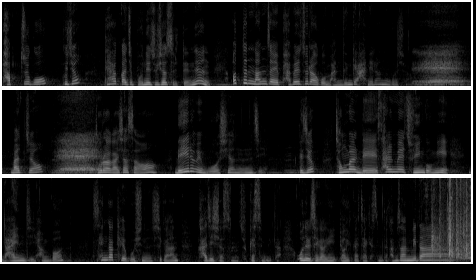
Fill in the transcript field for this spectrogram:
밥 주고 그죠? 대학까지 보내주셨을 때는 어떤 남자의 밥 해주라고 만든 게 아니라는 거죠. 맞죠? 돌아가셔서 내 이름이 무엇이었는지, 그죠? 정말 내 삶의 주인공이 나인지 한번 생각해 보시는 시간 가지셨으면 좋겠습니다. 오늘 제가 여기까지 하겠습니다. 감사합니다.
